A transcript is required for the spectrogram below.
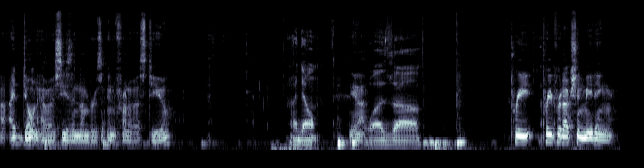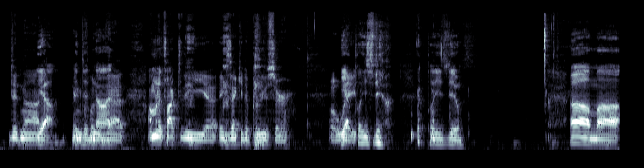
Uh, I don't have our season numbers in front of us. Do you? I don't. Yeah. It was uh pre pre production meeting did not. Yeah, it did not. That. I'm going to talk to the uh, executive producer. Oh wait, yeah, please do, please do. Um, uh,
